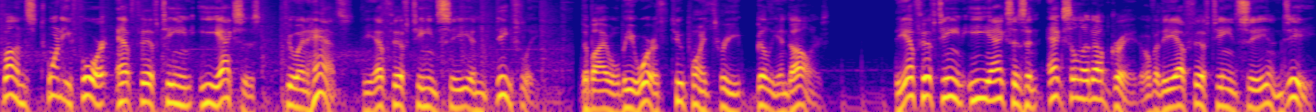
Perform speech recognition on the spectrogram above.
funds 24 F 15EXs to enhance the F 15C and D fleet. The buy will be worth $2.3 billion. The F 15EX is an excellent upgrade over the F 15C and D.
